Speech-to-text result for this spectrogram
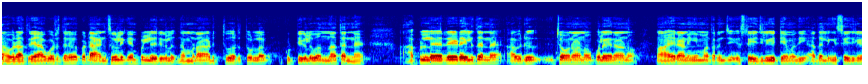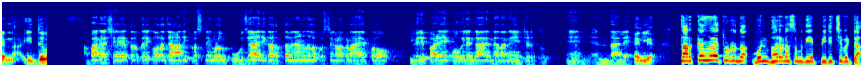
നവരാത്രി ആഘോഷത്തിന് ഇപ്പൊ ഡാൻസ് കളിക്കാൻ പിള്ളേരുകൾ നമ്മുടെ അടുത്ത് പുറത്തുള്ള കുട്ടികൾ വന്നാൽ തന്നെ ആ പിള്ളേരുടെ ഇടയിൽ തന്നെ അവർ ചോനാണോ പുലയനാണോ നായരാണെങ്കിൽ മാത്രം സ്റ്റേജിൽ കയറ്റിയാൽ മതി. അതല്ലെങ്കിൽ സ്റ്റേജിൽ കയറ്റണം ഇത് അപ്പൊ അങ്ങനെ ക്ഷേത്രത്തിൽ കുറെ ജാതി പ്രശ്നങ്ങളും പൂജാരി കർത്തവനാണെന്നുള്ള പ്രശ്നങ്ങളൊക്കെ ആയപ്പോ ഇവർ പഴയ കോവിലങ്കാരൻ അതങ്ങ് ഏറ്റെടുത്തു. എന്താലേ? ഇല്ല. തർക്കങ്ങളെ തുടർന്ന് മുൻ ഭരണസമിതിയെ പിരിച്ചുവിട്ട്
